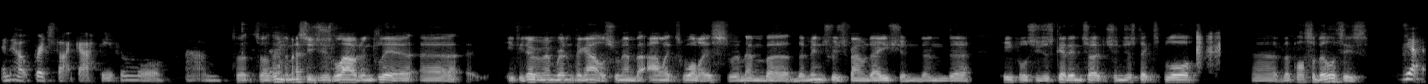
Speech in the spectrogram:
and help bridge that gap even more. Um, so, so I think the message is loud and clear. Uh, if you don't remember anything else, remember Alex Wallace, remember the Mintridge Foundation, and uh, people should just get in touch and just explore uh, the possibilities. Yeah,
